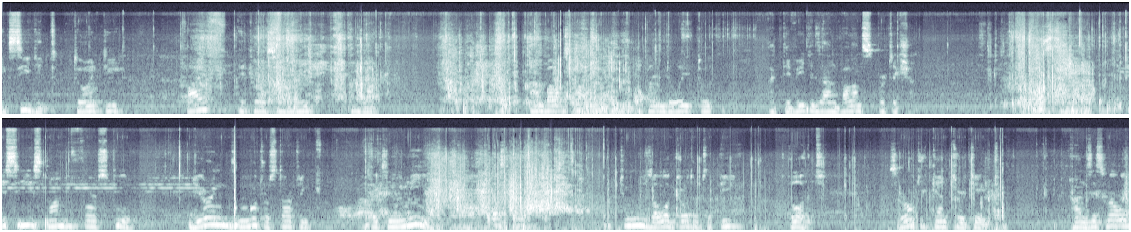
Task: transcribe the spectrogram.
exceeded 25, it will suddenly alarm. Unbalanced time, time delay to activate the unbalanced protection. SC stands for spool. During the motor starting, it means to the locked rotor to be locked. The rotor can't rotate, and this will lead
